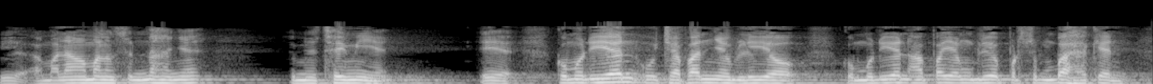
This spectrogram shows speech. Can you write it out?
ya, amalan-amalan sunnahnya Ibnu Taimiyah Iya. Kemudian ucapannya beliau, kemudian apa yang beliau persembahkan,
